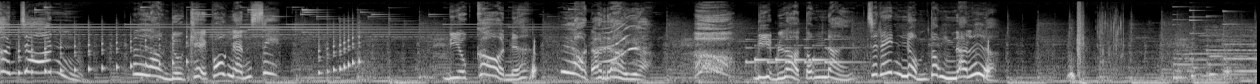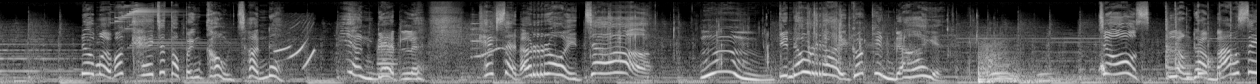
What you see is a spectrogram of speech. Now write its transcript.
คนจน ลองดูเค้กพวกนั้นสิ เดี๋ยวก่อนนะ หลอดอะไรอะบีบหลอดตรงไหนจะได้หนมตรงนั้นเหรอ ดูเหมือนว่าเค้กจะตกเป็นของฉันน่ะ อย่างเด็ดเลย เค้กแสนอร่อยจ้า อืม กินเท่าไหร่ก็กินได้อะจูสลองทำบ้างสิ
